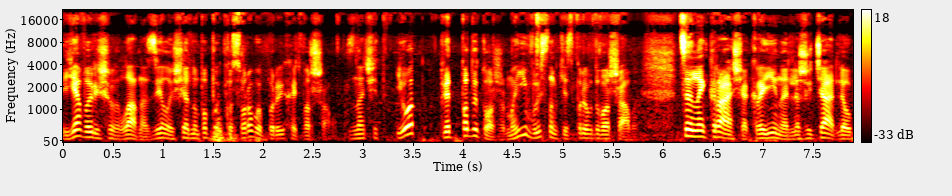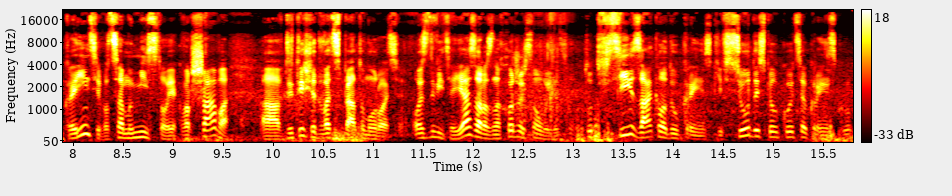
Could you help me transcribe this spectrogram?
Я вирішив, ладно, зроблю ще одну попитку спробую переїхати в Варшаву. Значить, і от під- подитожу, мої висновки з приводу Варшави. Це найкраща країна для життя для українців, от саме місто, як Варшава, в 2025 році. Ось дивіться, я зараз знаходжусь на вулиці. Тут всі заклади українські, всюди спілкуються українською,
